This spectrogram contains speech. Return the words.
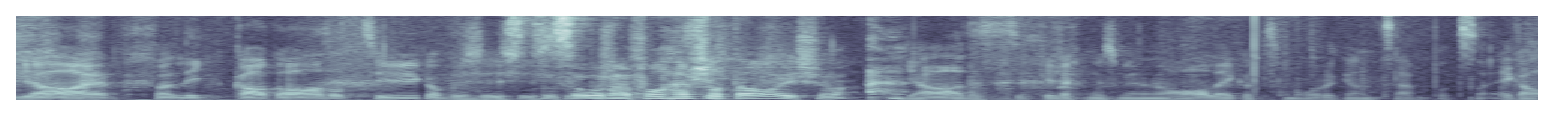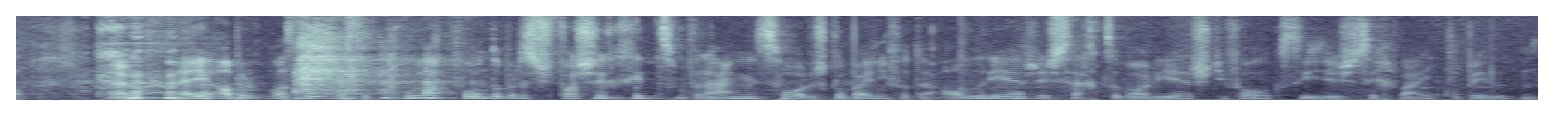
Ja, völlig gaga, so Zeug. Aber es ist, ist der Sohn auch vorher schon da ist, ja. Ja, das, vielleicht muss man ihn noch anlegen zum Morgen und zusammenputzen. Egal. Ähm, nein, aber was ich, was ich cool fand, aber das ist fast ein bisschen zum Verhängnis vor. Ich glaube, eine von der allerersten, ist sogar die erste Folge, ist sich weiterbilden.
